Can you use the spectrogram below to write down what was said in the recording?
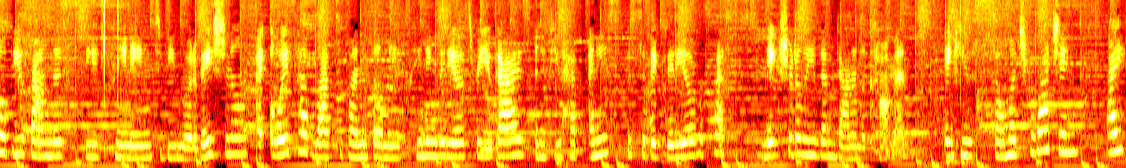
hope you found this speed cleaning to be motivational. I always have lots of fun filming cleaning videos for you guys, and if you have any specific video requests, make sure to leave them down in the comments. Thank you so much for watching. Bye!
